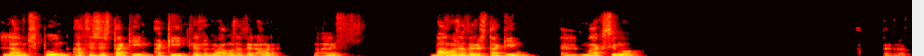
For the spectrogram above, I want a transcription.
Launchpool, haces stacking aquí, que es lo que vamos a hacer ahora, ¿vale? Vamos a hacer stacking, el máximo, perdón,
